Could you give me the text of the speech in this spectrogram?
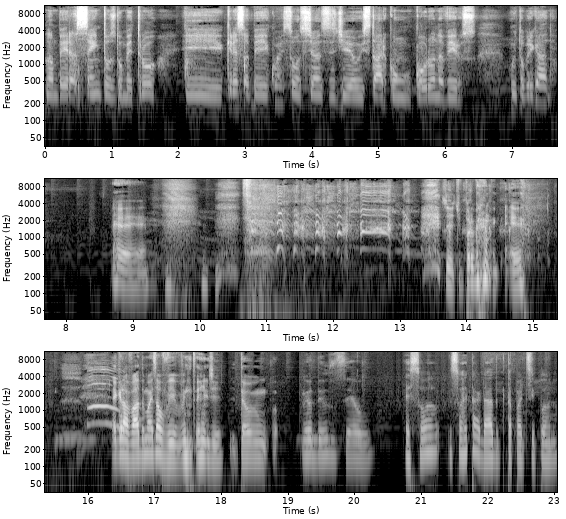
lamber assentos do metrô e queria saber quais são as chances de eu estar com o coronavírus. Muito obrigado. É. Gente, o programa é. É gravado, mas ao vivo, entende? Então, meu Deus do céu. É só, é só retardado que tá participando.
